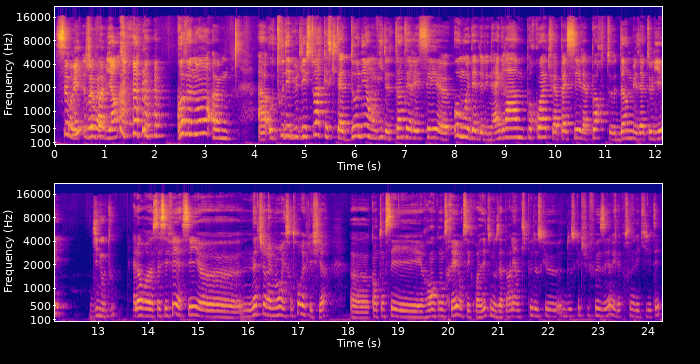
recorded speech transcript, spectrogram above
c'est vrai, je vois bien. Revenons euh, au tout début de l'histoire. Qu'est-ce qui t'a donné envie de t'intéresser euh, au modèle de l'énagramme? Pourquoi tu as passé la porte d'un de mes ateliers? Dis-nous tout. Alors ça s'est fait assez naturellement et sans trop réfléchir. Euh, quand on s'est rencontrés, on s'est croisés, tu nous as parlé un petit peu de ce que, de ce que tu faisais avec la personne avec qui j'étais.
